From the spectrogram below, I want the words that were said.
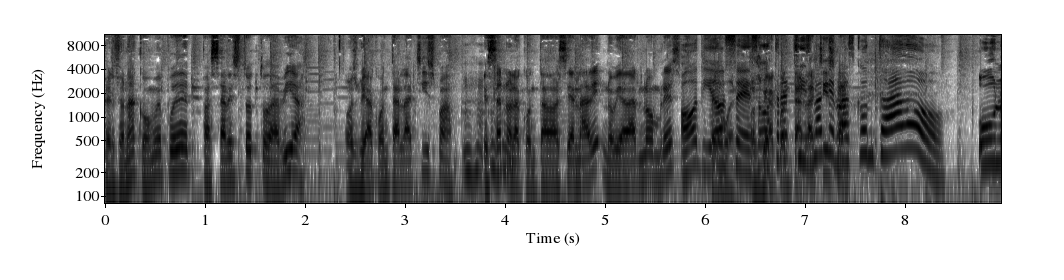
persona, ¿cómo me puede pasar esto todavía? Os voy a contar la chisma. Esta no la he contado así a nadie, no voy a dar nombres. oh, pero bueno, dioses, os voy a otra chisma que no has contado. Uno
